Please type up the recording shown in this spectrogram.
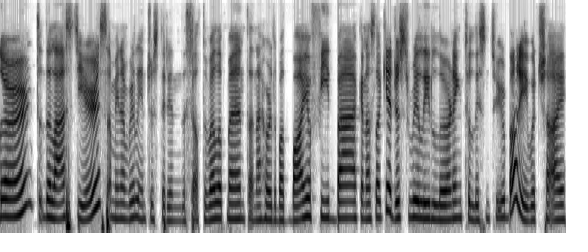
learned the last years. I mean, I'm really interested in the self development and I heard about biofeedback. And I was like, yeah, just really learning to listen to your body, which I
